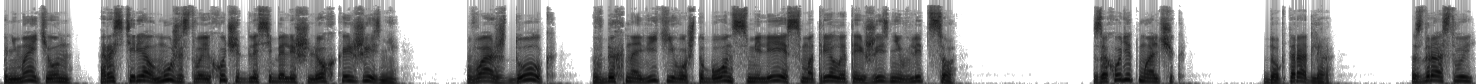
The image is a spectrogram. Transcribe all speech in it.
Понимаете, он растерял мужество и хочет для себя лишь легкой жизни. Ваш долг — вдохновить его, чтобы он смелее смотрел этой жизни в лицо. Заходит мальчик. Доктор Адлер. «Здравствуй.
